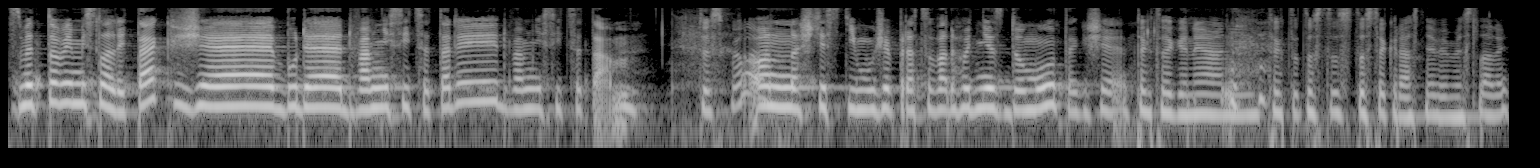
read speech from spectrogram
jsme to vymysleli tak, že bude dva měsíce tady, dva měsíce tam. To je skvělé. On naštěstí může pracovat hodně z domu, takže... Tak to je geniální. tak to, to, to, to jste krásně vymysleli.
